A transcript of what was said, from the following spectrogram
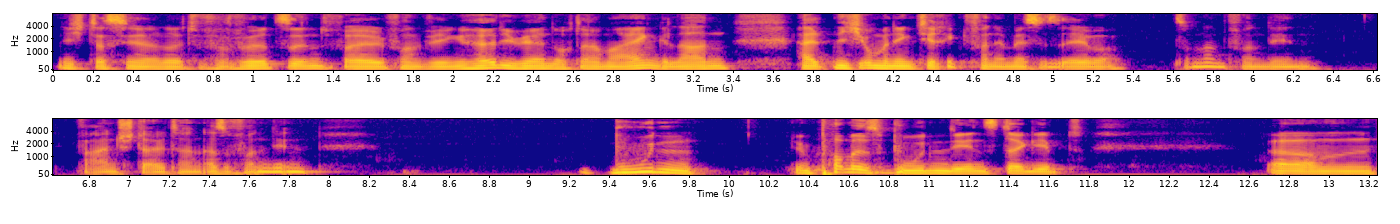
nicht, dass hier Leute verwirrt sind, weil von wegen, hä, die werden doch da mal eingeladen, halt nicht unbedingt direkt von der Messe selber, sondern von den Veranstaltern, also von den Buden, den Pommesbuden, den es da gibt. Ähm,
